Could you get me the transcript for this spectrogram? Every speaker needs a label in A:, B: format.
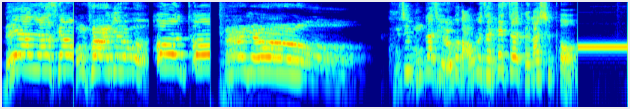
A: 네 안녕하세요. 홍파기 여러분. 헌터! 파교 굳이 문까지 열고 나오면서 했어야 되나 싶어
